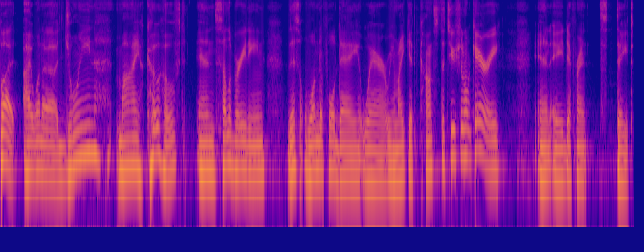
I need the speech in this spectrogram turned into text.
But I want to join my co-host in celebrating this wonderful day where we might get constitutional carry in a different state.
